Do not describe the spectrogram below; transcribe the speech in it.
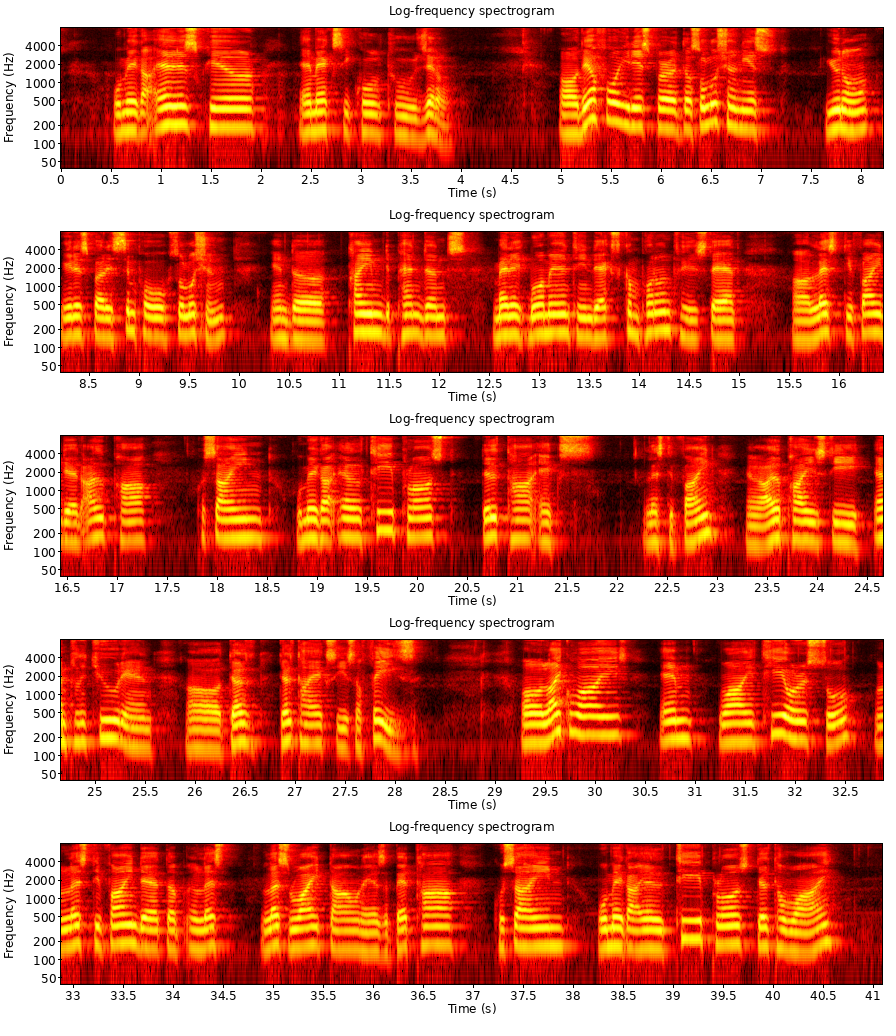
omega L square mx equal to 0. Uh, therefore, it is the solution is, you know, it is very simple solution and the time dependent magnetic moment in the x component is that uh, let's define that alpha cosine omega lt plus delta x. Let's define uh, alpha is the amplitude and uh, del delta x is a phase. Uh, likewise myt also let's define that uh, let's let's write down as beta cosine omega lt plus delta y.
